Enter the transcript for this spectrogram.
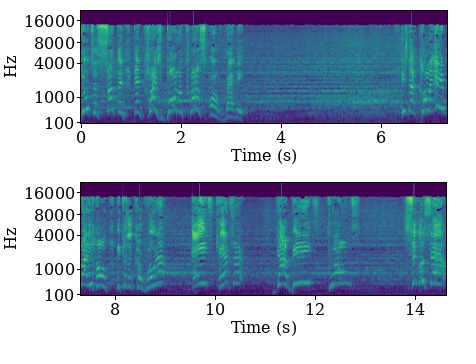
due to something that Christ bore on the cross already? He's not calling anybody home because of corona, AIDS, cancer, diabetes, Crohn's, sickle cell.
